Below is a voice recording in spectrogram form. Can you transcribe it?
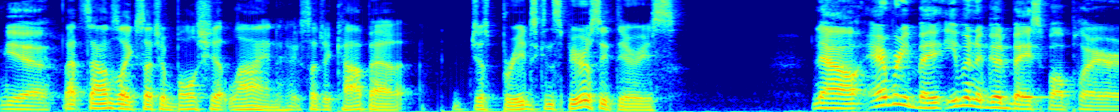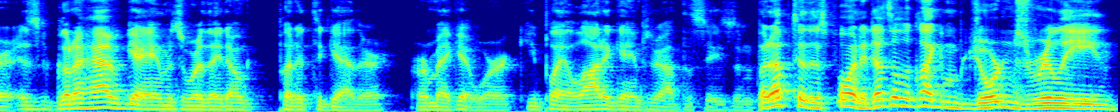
Yeah, That sounds like such a bullshit line, such a cop out. Just breeds conspiracy theories. Now, every ba- even a good baseball player is going to have games where they don't put it together. or make it work. You play a lot of games throughout the season. But up to this point, it doesn't look like Jordan's really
